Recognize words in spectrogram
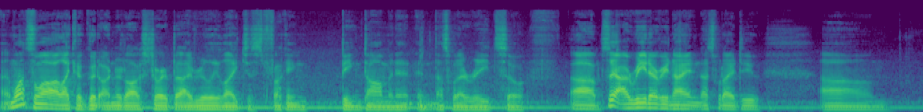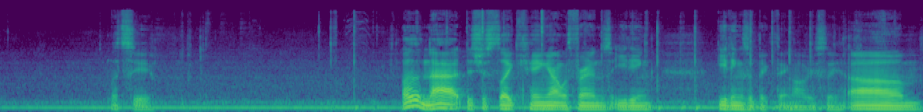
And once in a while, I like a good underdog story, but I really like just fucking being dominant, and that's what I read. So, um, so yeah, I read every night, and that's what I do. Um, let's see. Other than that, it's just like hanging out with friends, eating. Eating's a big thing, obviously. Um,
